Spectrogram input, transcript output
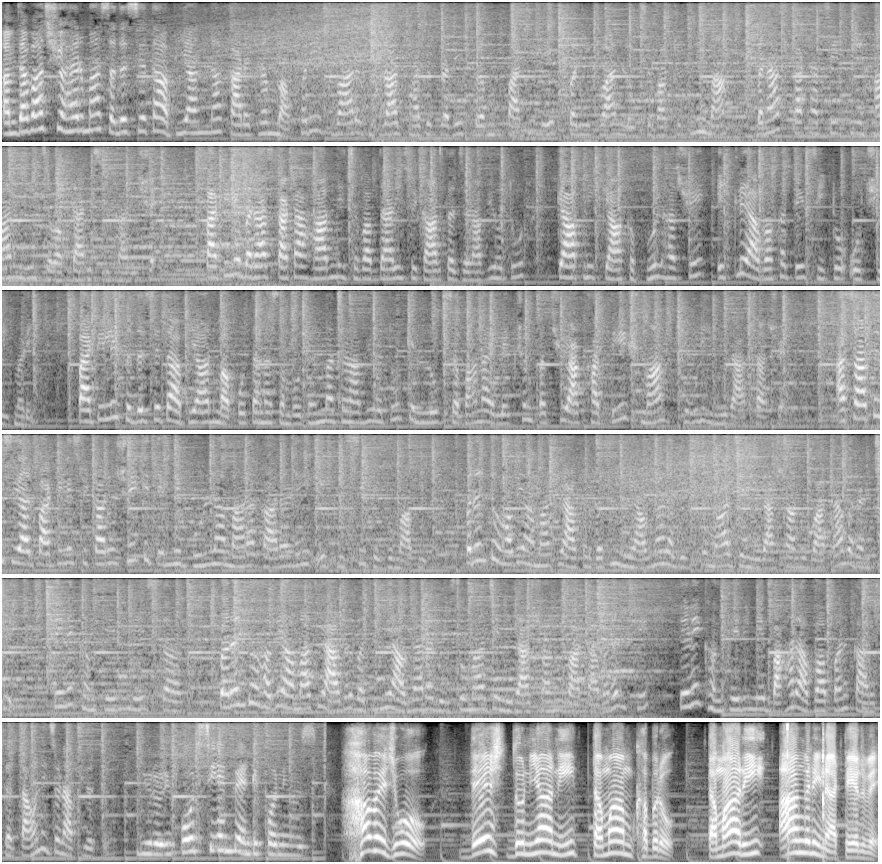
અમદાવાદ શહેરમાં સદસ્યતા અભિયાનના કાર્યક્રમમાં ફરી એકવાર ગુજરાત ભાજપ પ્રદેશ પ્રમુખ પાટીલે ફરી એકવાર લોકસભા ચૂંટણીમાં બનાસકાંઠા સીટની હારની જવાબદારી સ્વીકારી છે. પાટીલે બનાસકાંઠા હારની જવાબદારી સ્વીકારતા જણાવ્યું હતું કે આપની ક્યાંક ભૂલ હશે એટલે આ વખતે સીટો ઓછી મળી. પાટીલે સદસ્યતા અભિયાનમાં પોતાના સંબોધનમાં જણાવ્યું હતું કે લોકસભાના ઇલેક્શન પછી આખા દેશમાં થોડી નિરાશા છે. આ સાથે સી આર પાટીલે સ્વીકાર્યું છે કે તેમની ભૂલના મારા કારણે એક સીટ ગુમાવી. પરંતુ હવે આમાંથી આગળ વધીને આવનારા દિવસોમાં જે નિરાશાનું વાતાવરણ છે તેને ખંખેરીને પરંતુ હવે આમાંથી આગળ વધીને આવનારા દિવસોમાં જે નિરાશાનું વાતાવરણ છે તેને ખંખેરીને બહાર આવવા પણ કાર્યકર્તાઓને જણાવ્યું હતું. Bureau report CN twenty four news. હવે જુઓ દેશ દુનિયાની તમામ ખબરો તમારી આંગળીના ટેરવે.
